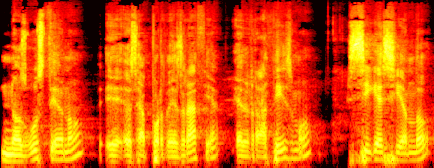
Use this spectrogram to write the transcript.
Nos guste o no, eh, o sea, por desgracia, el racismo sigue siendo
